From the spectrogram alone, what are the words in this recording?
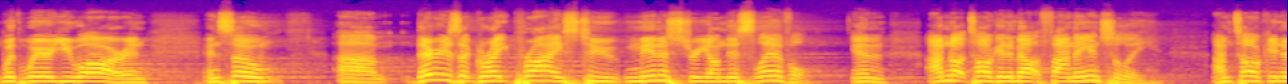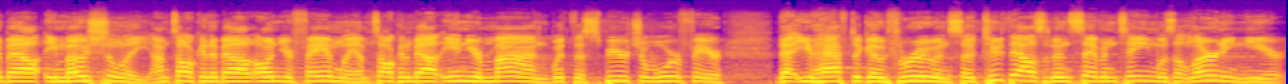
with where you are. And, and so, um, there is a great price to ministry on this level. And I'm not talking about financially. I'm talking about emotionally. I'm talking about on your family. I'm talking about in your mind with the spiritual warfare that you have to go through. And so 2017 was a learning year.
